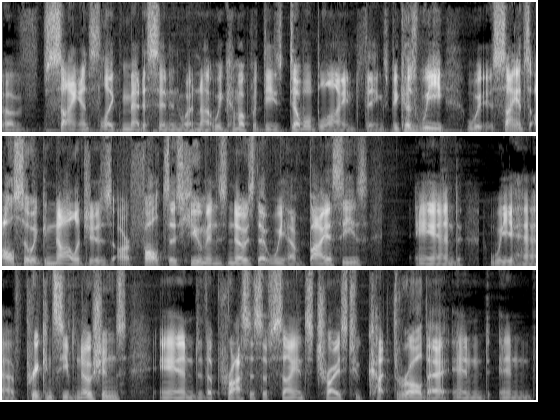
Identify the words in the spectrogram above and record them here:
of science like medicine and whatnot we come up with these double blind things because we, we science also acknowledges our faults as humans knows that we have biases and we have preconceived notions and the process of science tries to cut through all that and and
